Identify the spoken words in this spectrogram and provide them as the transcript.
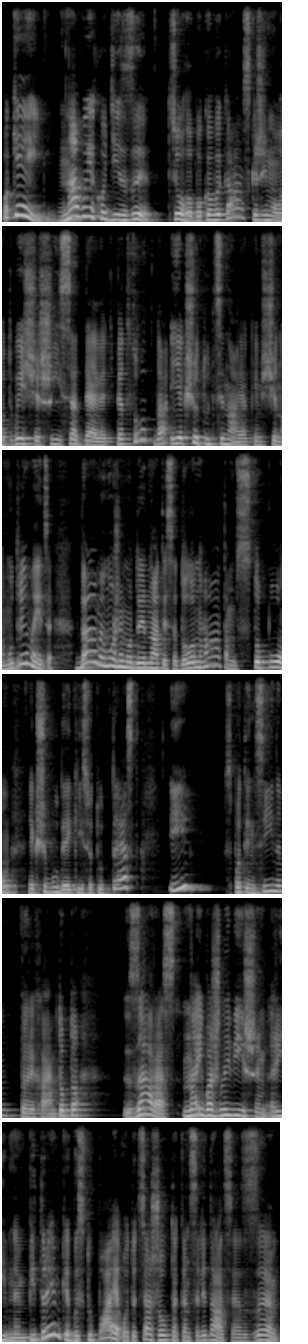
Окей, на виході з цього боковика, скажімо, от вище 69 500, да, і якщо тут ціна якимсь чином утримається, да, ми можемо доєднатися до лонга там стопом, якщо буде якийсь отут тест, і з потенційним перехаєм. Тобто зараз найважливішим рівнем підтримки виступає от оця жовта консолідація з е,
